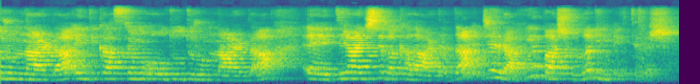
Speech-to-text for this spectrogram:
Durumlarda, endikasyonu olduğu durumlarda, e, dirençli vakalarda da cerrahiye başvurulabilmektedir.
